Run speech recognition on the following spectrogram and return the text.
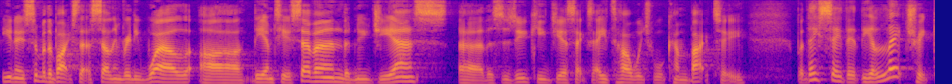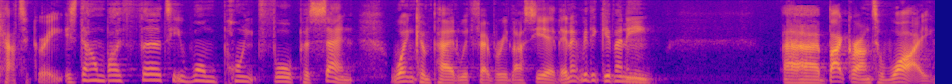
you know, some of the bikes that are selling really well are the MT-07, the new GS, uh, the Suzuki GSX-8R, which we'll come back to. But they say that the electric category is down by 31.4% when compared with February last year. They don't really give any mm. Uh, background to why,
